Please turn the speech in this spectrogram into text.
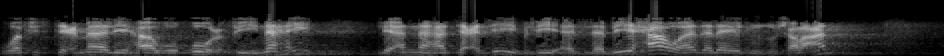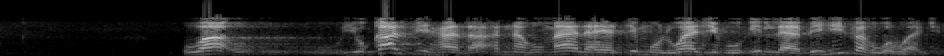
وفي استعمالها وقوع في نهي لأنها تعذيب للذبيحة وهذا لا يجوز شرعا. ويقال في هذا أنه ما لا يتم الواجب إلا به فهو واجب.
